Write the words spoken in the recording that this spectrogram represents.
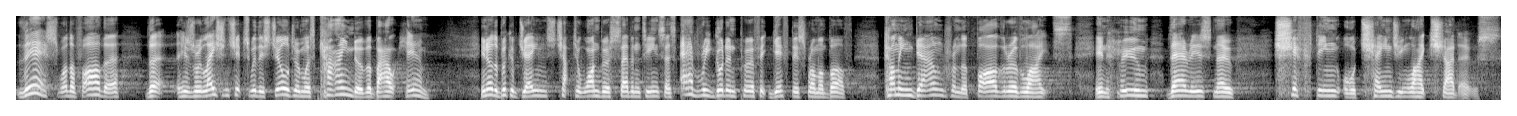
This was a father that his relationships with his children was kind of about him. You know, the book of James, chapter 1, verse 17 says, Every good and perfect gift is from above coming down from the Father of lights, in whom there is no shifting or changing like shadows.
